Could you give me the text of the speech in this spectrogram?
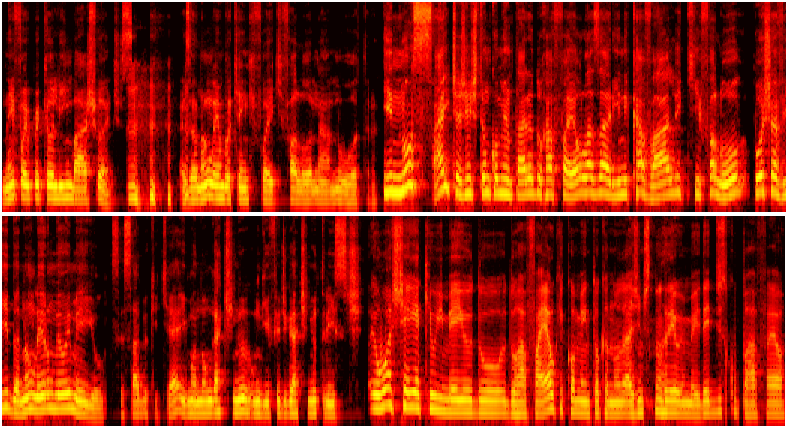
Nem foi porque eu li embaixo antes. Mas eu não lembro quem que foi que falou na, no outro. E no site a gente tem um comentário do Rafael Lazzarini Cavalli que falou: Poxa vida, não leram meu e-mail. Você sabe o que, que é? E mandou um gatinho, um gif de gatinho triste. Eu achei aqui o e-mail do, do Rafael que comentou que não, a gente não leu o e-mail dele. Desculpa, Rafael.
